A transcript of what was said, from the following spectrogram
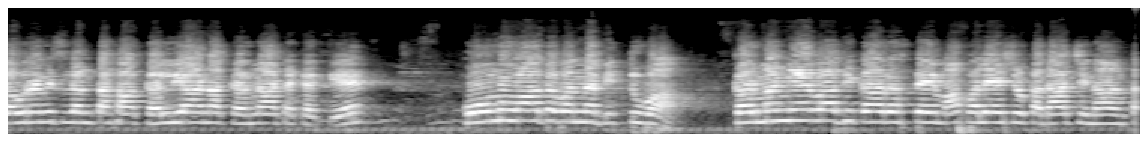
ಗೌರವಿಸಿದಂತಹ ಕಲ್ಯಾಣ ಕರ್ನಾಟಕಕ್ಕೆ ಕೋಮುವಾದವನ್ನ ಬಿತ್ತುವ ಕರ್ಮಣ್ಯೇವಾಧಿಕಾರಸ್ಥೆ ಮಾಫಲೇಶು ಕದಾಚಿನ ಅಂತ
